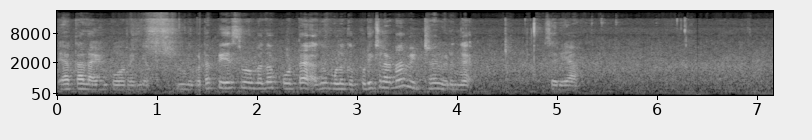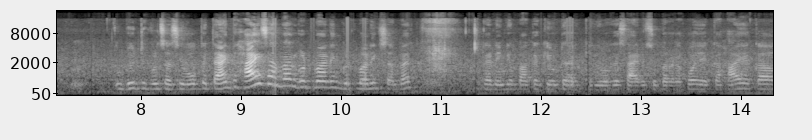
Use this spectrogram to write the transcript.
ஏக்கா லைவ் போடுறீங்க. உங்ககிட்ட பேசணுங்க தான் போட்டேன். அது உங்களுக்கு பிடிக்கலன்னா விட்டுற விடுங்க. சரியா? Beautiful Sasi. Okay thank you hi Sambar good morning good morning Sambar அக்கா நீங்கள் பார்க்க க்யூட்டாக இருக்கீங்க. ஓகே சாரி சூப்பராக இருக்கும் ஏக்கா ஹாய் அக்கா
